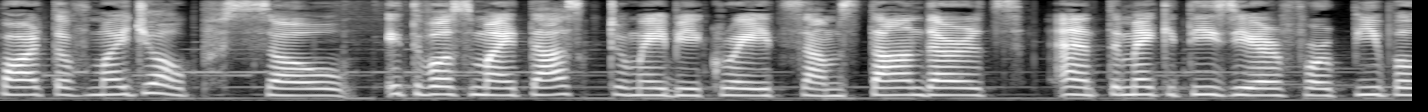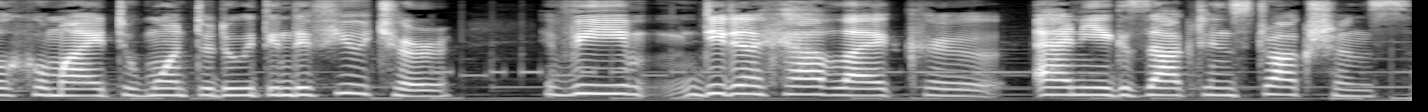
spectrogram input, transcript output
part of my job, so it was my task to maybe create some standards and to make it easier for people who might want to do it in the future. We didn't have like uh, any exact instructions.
